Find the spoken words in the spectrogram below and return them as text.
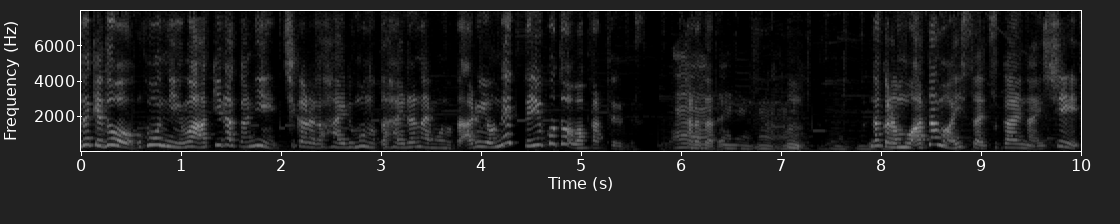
だけど、本人は明らかに力が入るものと入らないものとあるよねっていうことは分かってるんです。体で。だからもう頭は一切使えないし、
